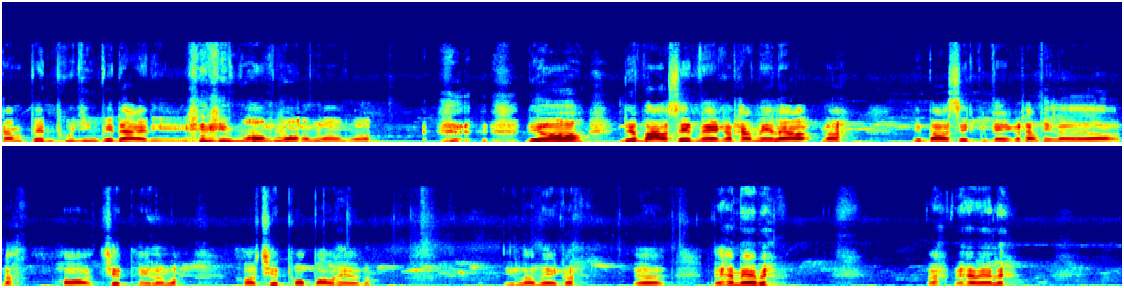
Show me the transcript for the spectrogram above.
ทำเป็นผู้หญิงไปได้นี่ มองมองมองมองเดี๋ยว เดี๋ยวบาวเสร็จแม่ก็ทำให้แล้วเนาะเดี๋ยวบาวเสร็จแม่ก็ทำให้แล้วเนาะพ่อเช็ดให้แล้วเนาะพ่อเช็ดพ่อเป่าให้แล้วเนาะเดี๋ยวรอแม่ก่อนเออไปหาแม่ไป ไปไปหาแม่เลยไป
